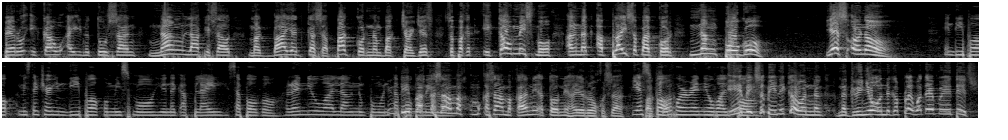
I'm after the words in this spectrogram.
pero ikaw ay inutusan ng Lucky South, magbayad ka sa PAGCOR ng back charges sapagkat ikaw mismo ang nag-apply sa PAGCOR ng POGO. Yes or no? Hindi po, Mr. Chair, hindi po ako mismo yung nag-apply sa POGO. Renewal lang nung pumunta Hindi po pa kami. nun. kasama, kasama ka ni Attorney Jairo sa Yes PAGCOR? po, for renewal po. Ibig sabihin, ikaw ang nag, nag-renew o nag-apply, whatever it is.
